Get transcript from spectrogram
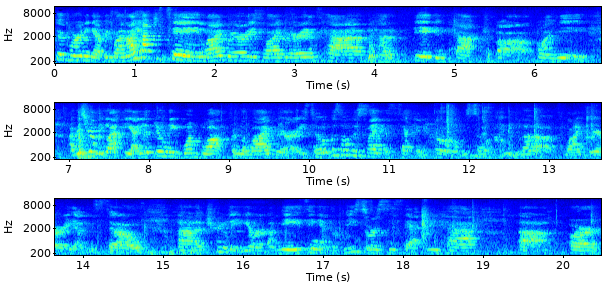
Good morning, everyone. I have to say, libraries, librarians have had a big impact uh, on me. I was really lucky. I lived only one block from the library, so it was almost like a second home. So I love librarians. So uh, truly, you're amazing, and the resources that you have uh, are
